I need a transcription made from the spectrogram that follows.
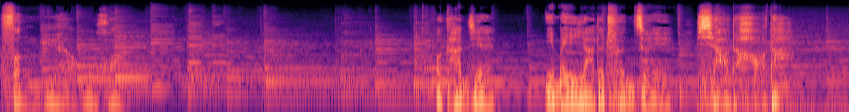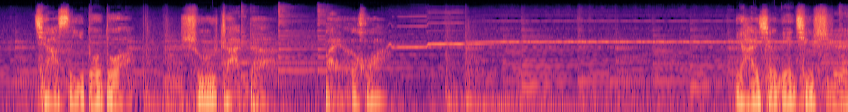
风月无花。我看见你没牙的唇嘴笑得好大，恰似一朵朵舒展的百合花。你还像年轻时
